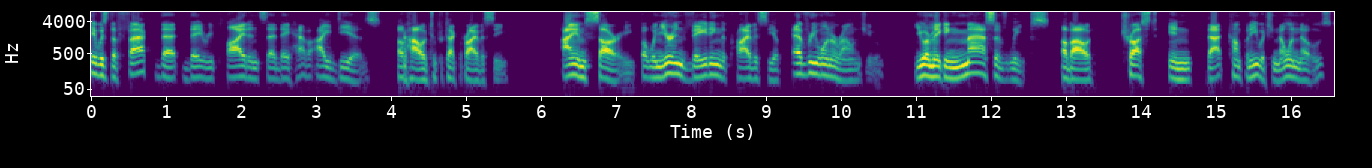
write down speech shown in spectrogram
It was the fact that they replied and said they have ideas of how to protect privacy. I am sorry, but when you're invading the privacy of everyone around you, you are making massive leaps about trust in that company, which no one knows,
